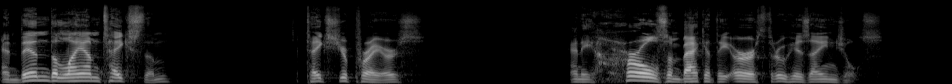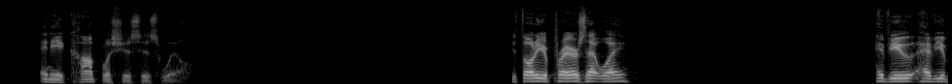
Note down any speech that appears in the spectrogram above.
And then the Lamb takes them, takes your prayers, and he hurls them back at the earth through his angels, and he accomplishes his will. You thought of your prayers that way? Have you, have you,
